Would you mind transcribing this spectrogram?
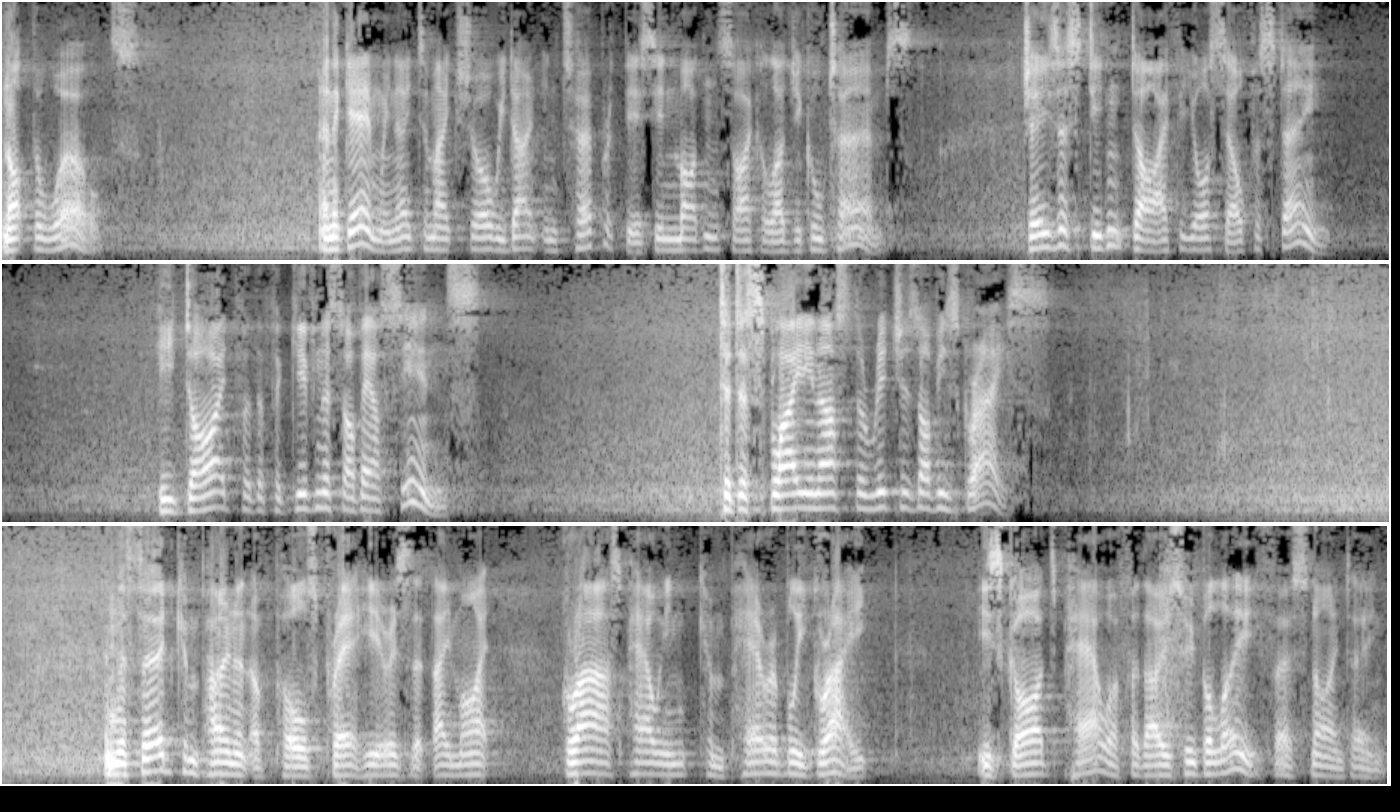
not the world's. And again, we need to make sure we don't interpret this in modern psychological terms. Jesus didn't die for your self esteem. He died for the forgiveness of our sins, to display in us the riches of His grace. And the third component of Paul's prayer here is that they might grasp how incomparably great is God's power for those who believe. Verse 19.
